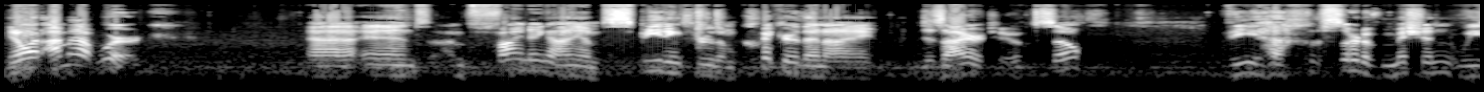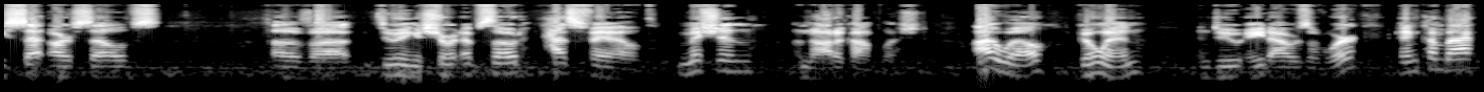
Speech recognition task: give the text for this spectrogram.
you know what? I'm at work, uh, and I'm finding I am speeding through them quicker than I desire to. So, the, uh, sort of mission we set ourselves of uh, doing a short episode has failed. Mission not accomplished. I will go in and do eight hours of work and come back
